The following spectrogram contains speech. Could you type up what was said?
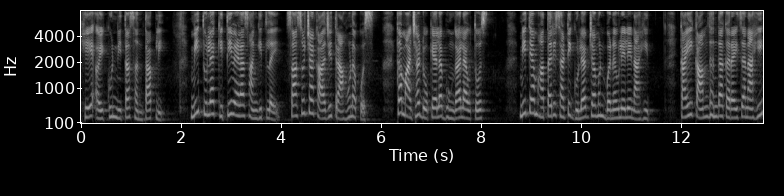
हे ऐकून नीता संतापली मी तुला किती वेळा सांगितलंय सासूच्या काळजीत राहू नकोस. का माझ्या डोक्याला भुंगा लावतोस? मी त्या म्हातारीसाठी गुलाबजामुन बनवलेले नाहीत. काही कामधंदा करायचा नाही.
